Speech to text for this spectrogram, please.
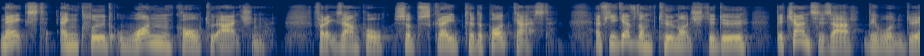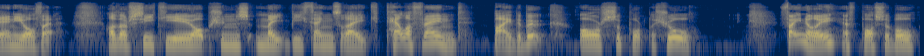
Next, include one call to action. For example, subscribe to the podcast. If you give them too much to do, the chances are they won't do any of it. Other CTA options might be things like tell a friend, buy the book, or support the show. Finally, if possible,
